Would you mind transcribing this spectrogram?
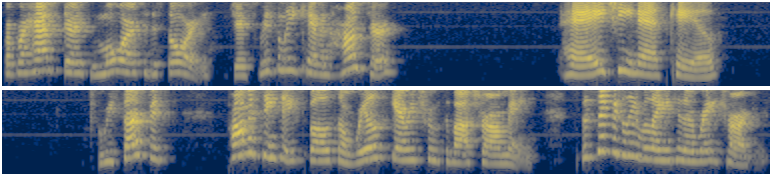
But perhaps there's more to the story. Just recently, Kevin Hunter, hey, cheating ass Kev, resurfaced, promising to expose some real scary truths about Charmaine, specifically relating to the rape charges.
